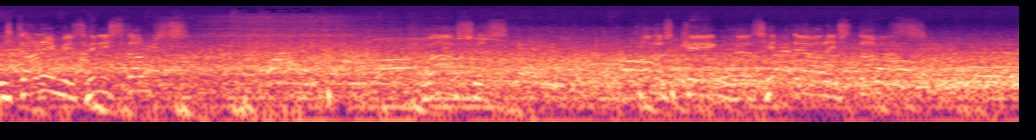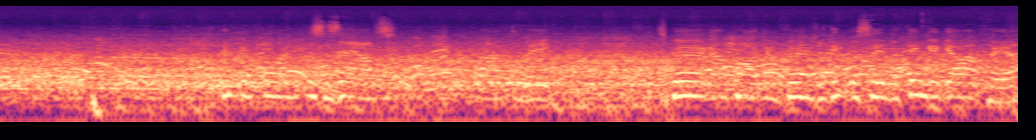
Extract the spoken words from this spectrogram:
He's done him, he's hit his stumps. Marsh has, Thomas King has hit down his stumps. I think you'll find this is out after the Spurg umpire confirms. I think we'll see the finger go up here.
